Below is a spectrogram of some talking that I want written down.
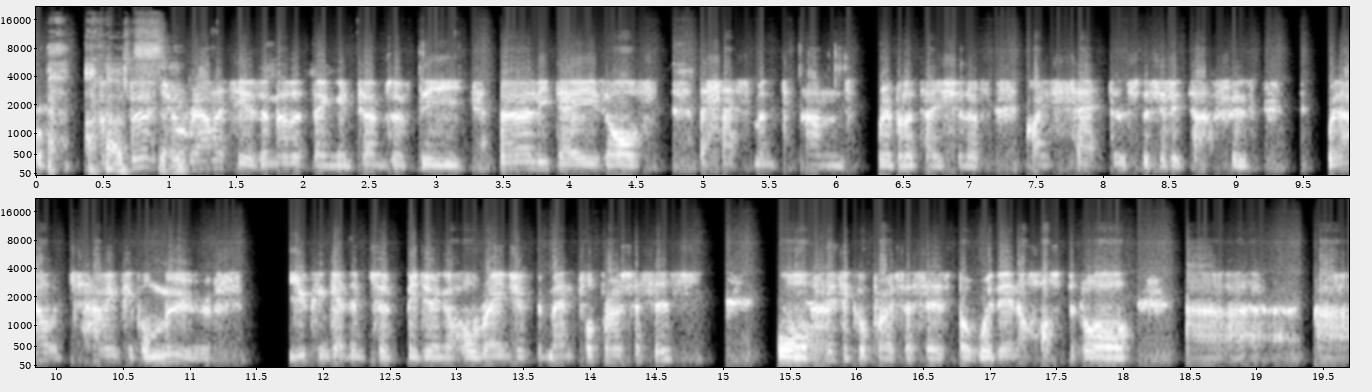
I say. Virtual reality is another thing in terms of the early days of assessment and rehabilitation of quite set and specific tasks. Without having people move, you can get them to be doing a whole range of mental processes or Yeah. physical processes, but within a hospital or uh, uh,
